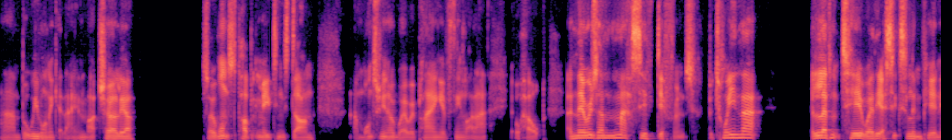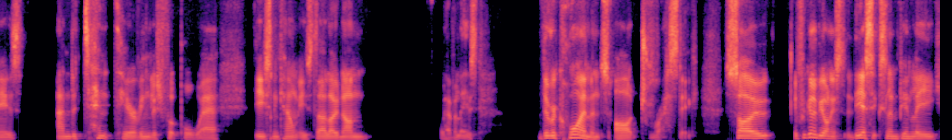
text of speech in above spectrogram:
um, but we want to get that in much earlier. So once the public meeting's done, and once we know where we're playing, everything like that, it'll help. And there is a massive difference between that 11th tier where the Essex Olympian is and the 10th tier of English football where the Eastern Counties, Thurlow Nunn level is. The requirements are drastic. So, if we're going to be honest, the Essex Olympian League,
